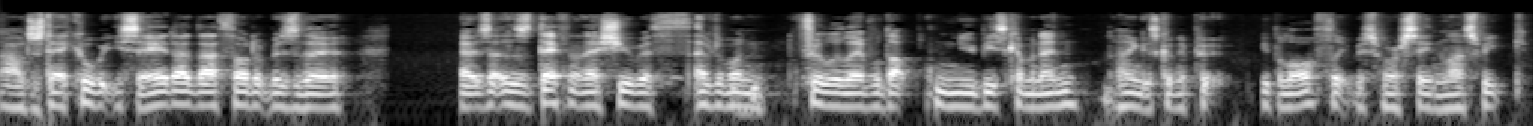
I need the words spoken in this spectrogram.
I'll just echo what you said. I, I thought it was the. It was, there's definitely an issue with everyone fully leveled up, newbies coming in. I think it's going to put people off, like we were saying last week.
